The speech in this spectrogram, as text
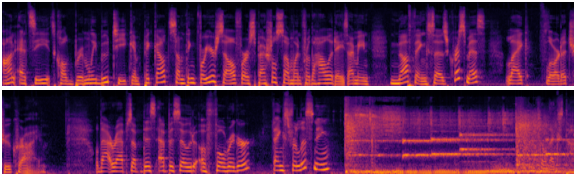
on Etsy. It's called Brimley Boutique and pick out something for yourself or a special someone for the holidays. I mean, nothing says Christmas like Florida True Crime. Well, that wraps up this episode of Full Rigor. Thanks for listening. Until next time.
